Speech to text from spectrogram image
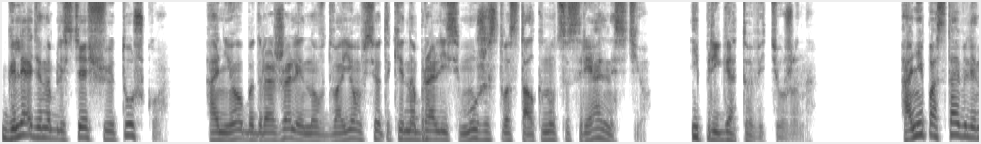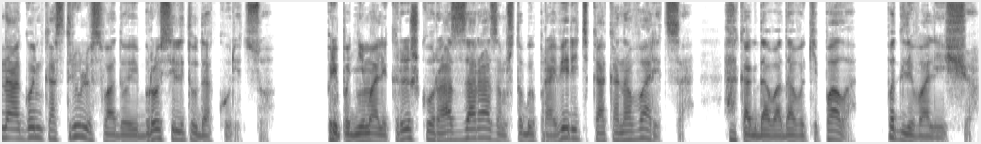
Глядя на блестящую тушку, они оба дрожали, но вдвоем все-таки набрались мужества столкнуться с реальностью и приготовить ужин. Они поставили на огонь кастрюлю с водой и бросили туда курицу. Приподнимали крышку раз за разом, чтобы проверить, как она варится, а когда вода выкипала, подливали еще.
